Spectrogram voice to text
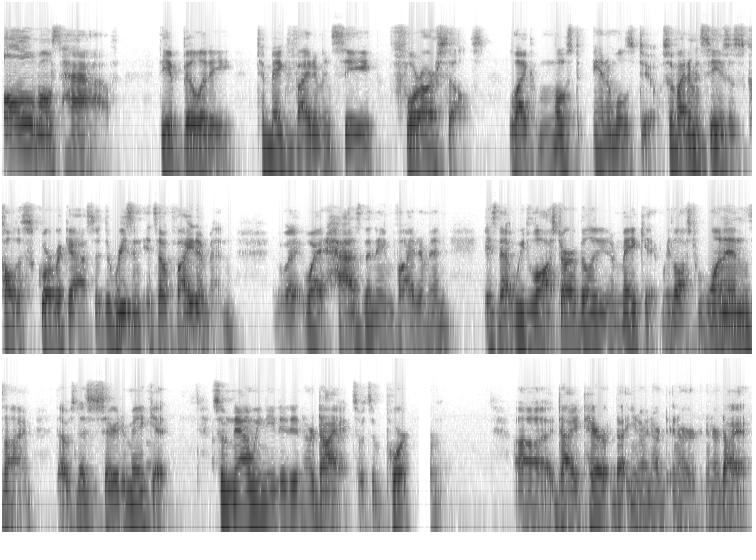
almost have the ability to make vitamin C for ourselves like most animals do. So vitamin C is called ascorbic acid. The reason it's a vitamin, why it has the name vitamin, is that we lost our ability to make it. We lost one enzyme that was necessary to make it. So now we need it in our diet. So it's important, uh, dietary, you know, in our in our in our diet.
